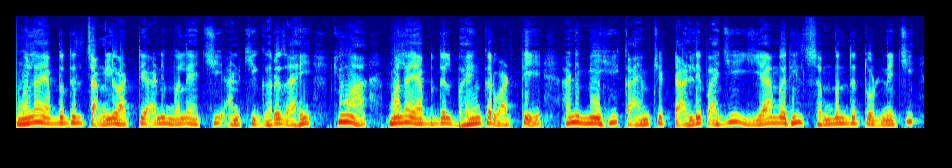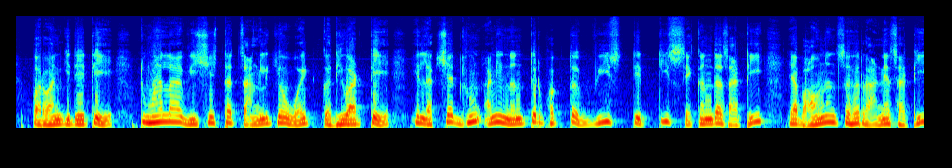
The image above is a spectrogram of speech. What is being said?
मला याबद्दल चांगले वाटते आणि मला याची आणखी गरज आहे किंवा मला याबद्दल भयंकर वाटते आणि मी हे कायमचे टाळले पाहिजे यामधील संबंध तोडण्याची परवानगी देते. तुम्हाला विशेषतः चांगले किंवा वाईट कधी वाटते हे लक्षात घेऊन आणि नंतर फक्त वीस ते तीस सेकंदासाठी या भावनांसह राहण्यासाठी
